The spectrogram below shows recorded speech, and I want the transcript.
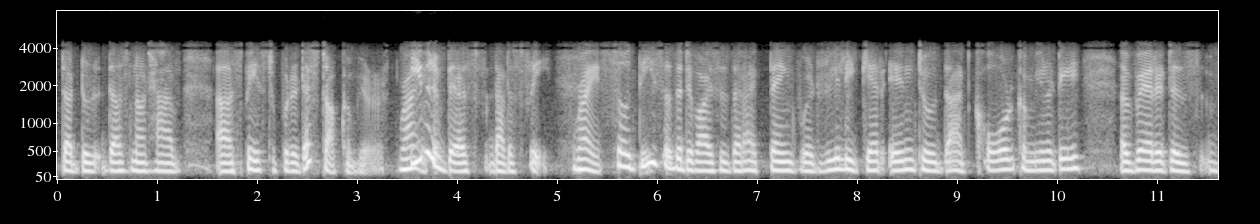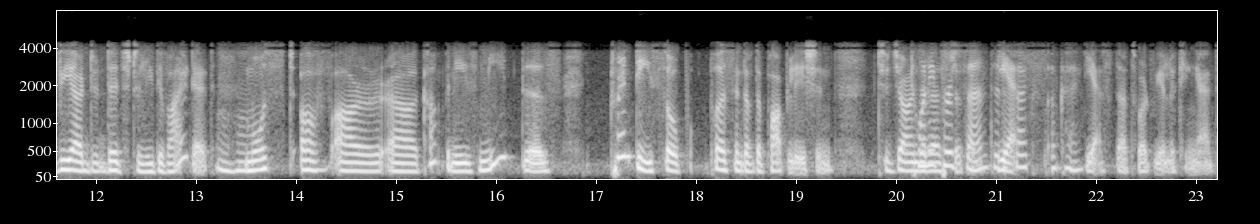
that do, does not have uh, space to put a desktop computer, right. even if there's that is free. Right. So these are the devices that I think would really get into that core community uh, where it is we are d- digitally divided. Mm-hmm. Most of our uh, companies need this 20 so percent of the population to join 20% the rest of them. yes. Affects? Okay. Yes, that's what we are looking at.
